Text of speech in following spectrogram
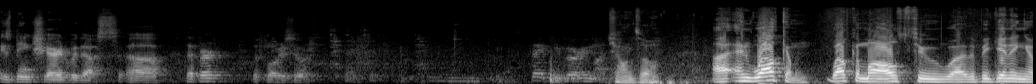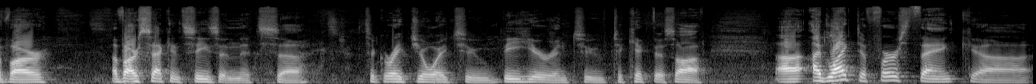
is being shared with us. Pepper, the floor is yours. Thank you very much, Honzo. Uh, and welcome, welcome all to uh, the beginning of our, of our second season. It's, uh, it's a great joy to be here and to, to kick this off. Uh, I'd like to first thank uh,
